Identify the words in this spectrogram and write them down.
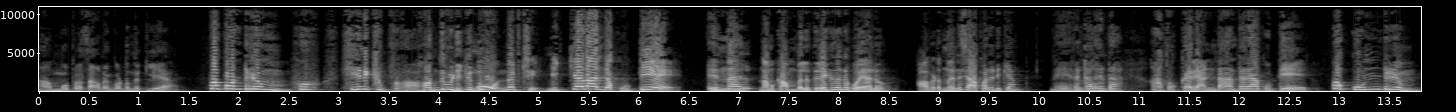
അമ്മ പ്രസാദം കൊണ്ടുവന്നിട്ടില്ല. ഇപ്പൊ കൊണ്ടുവരും. എനിക്ക് പ്രാന്ത് പിടിക്കുന്നു. ഒന്ന് ക്ഷമിക്കടാ എന്റെ കുട്ടിയെ. എന്നാൽ നമുക്ക് അമ്പലത്തിലേക്ക് തന്നെ പോയാലോ? അവിടെ നിന്ന് തന്നെ ചാപ്പാടിടിക്കാം നേരം കളയണ്ട. അതൊക്കെ രണ്ടാം തരാ കുട്ടിയെ. ഇപ്പൊ കൊണ്ടുവരും.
